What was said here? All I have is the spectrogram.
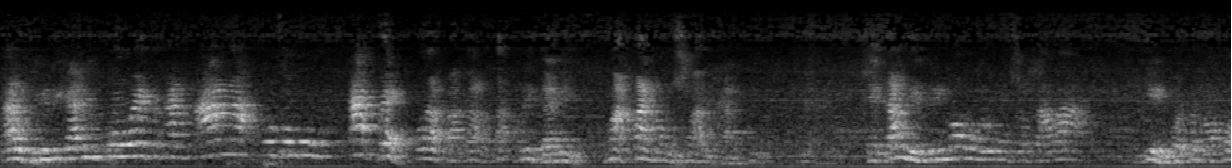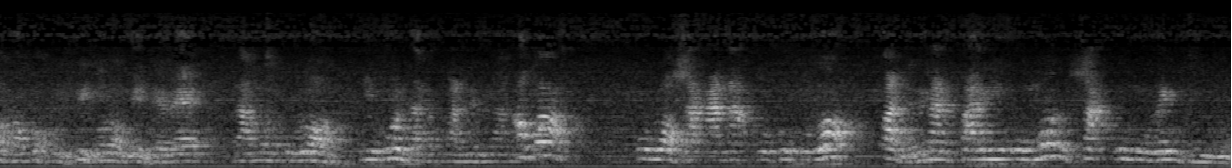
Kalau didikan kowe tekan anak putumu kabeh ora bakal tak ridani makan nang swargaku. Setan diterima wong lumangsa salah. Nggih, mboten napa-napa Gusti kula nggih dherek namun kula nyuwun dhateng panjenengan. Apa? Kula sak anak putu kula panjenengan paringi umur sak umure dunya.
